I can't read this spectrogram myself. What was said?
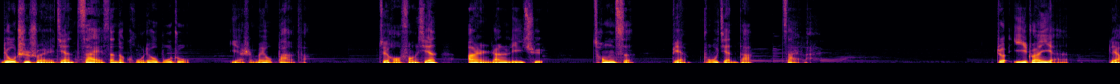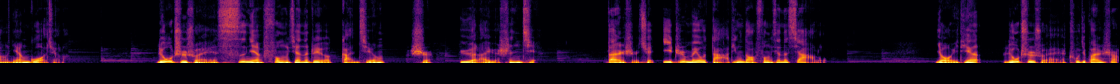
刘赤水见再三的苦留不住，也是没有办法。最后，凤仙黯然离去，从此便不见他再来。这一转眼，两年过去了。刘赤水思念凤仙的这个感情是越来越深切，但是却一直没有打听到凤仙的下落。有一天，刘赤水出去办事儿，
